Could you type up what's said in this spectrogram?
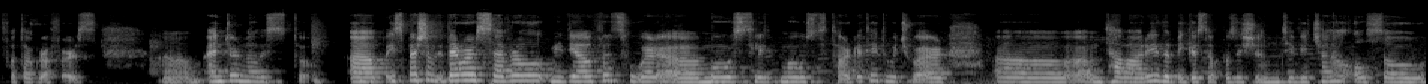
photographers um, and journalists too. Uh, especially, there were several media outlets who were uh, mostly most targeted, which were um, Mtavari, the biggest opposition TV channel, also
